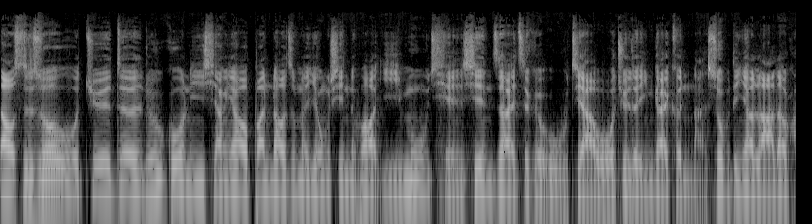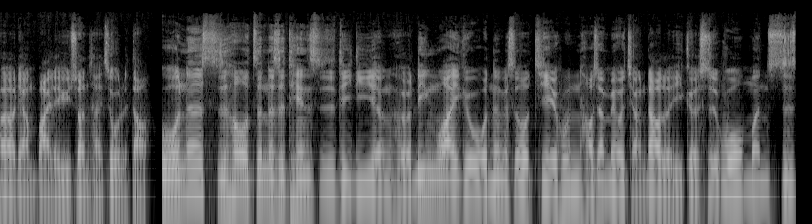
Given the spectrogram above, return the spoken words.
老实说，我觉得如果你想要办到这么用心的话，以目前现在这个物价，我觉得应该更难，说不定要拉到快要两百的预算才做得到。我那时候真的是天时地利人和。另外一个，我那个时候结婚好像没有讲到的一个是，我们是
